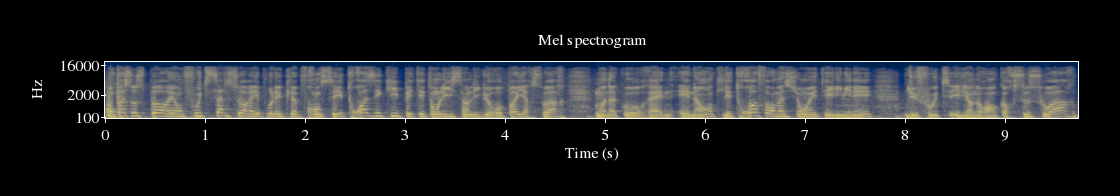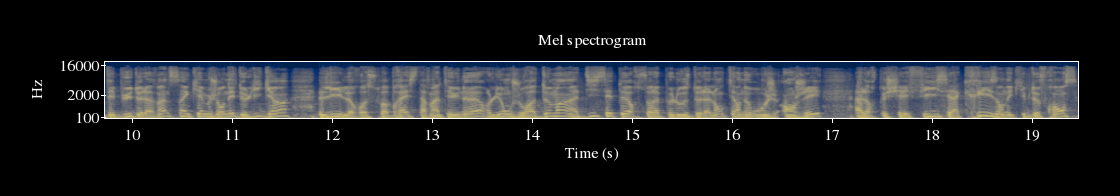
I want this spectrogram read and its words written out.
On passe au sport et en foot. Sale soirée pour les clubs français. Trois équipes étaient en lice en Ligue Europa hier soir. Monaco, Rennes et Nantes. Les trois formations ont été éliminées. Du foot, il y en aura encore ce soir. Début de la 25e journée de Ligue 1. Lille reçoit Brest à 21h. Lyon jouera demain à 17h sur la pelouse de la Lanterne Rouge Angers. Alors que chez les filles, c'est la crise en équipe de France.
